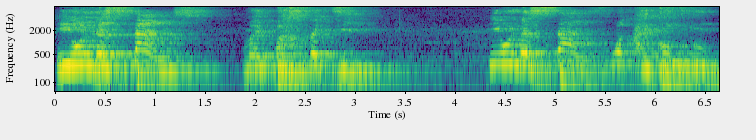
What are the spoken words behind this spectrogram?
He understands my perspective. He understands what I go through.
